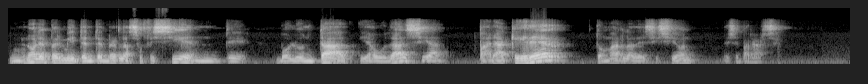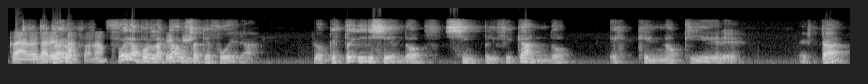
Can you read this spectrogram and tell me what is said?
no le permiten tener la suficiente voluntad y audacia para querer tomar la decisión de separarse. Claro, es ¿Está dar el claro? paso, ¿no? Fuera por la Sí, causa sí. que fuera. Lo que estoy diciendo, simplificando, es que no quiere. ¿Está?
